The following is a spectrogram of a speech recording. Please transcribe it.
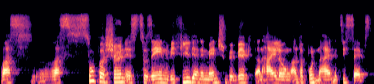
was, was super schön ist zu sehen, wie viel der in den Menschen bewirkt an Heilung, an Verbundenheit mit sich selbst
